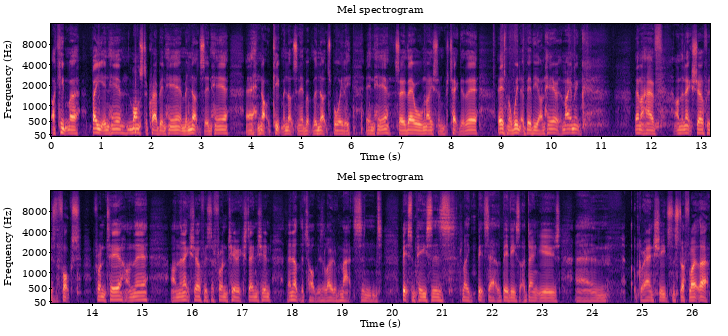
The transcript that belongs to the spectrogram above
I keep my bait in here, monster crab in here, my nuts in here. Uh, not keep my nuts in here, but the nuts boilie in here. So they're all nice and protected there. There's my winter bivvy on here at the moment. Then I have, on the next shelf is the Fox Frontier on there. On the next shelf is the Frontier extension. Then up the top there's a load of mats and bits and pieces, like bits out of the bivvies that I don't use, um, ground sheets and stuff like that.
